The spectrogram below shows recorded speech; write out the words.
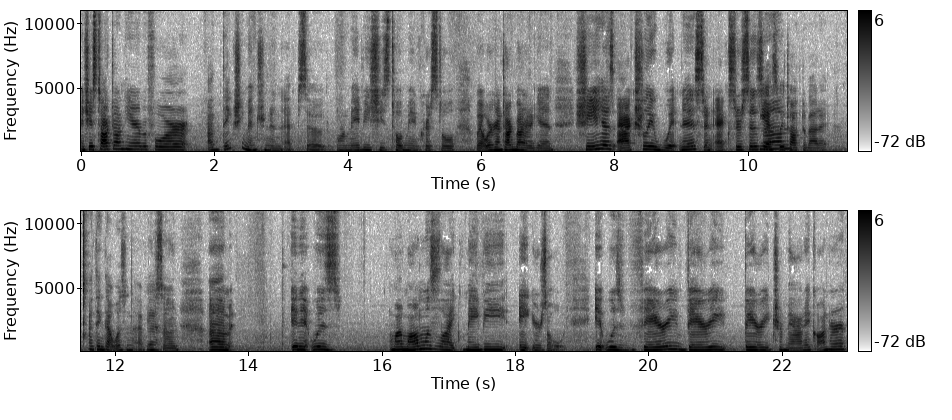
And she's talked on here before. I think she mentioned in the episode, or maybe she's told me in Crystal, but we're gonna talk about it again. She has actually witnessed an exorcism. Yes, we talked about it. I think that was in the Yeah. episode. Um, and it was, my mom was like maybe eight years old. It was very, very, very traumatic on her.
